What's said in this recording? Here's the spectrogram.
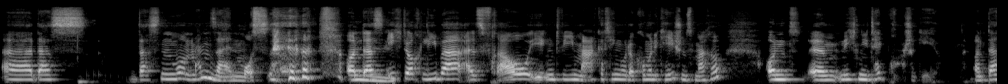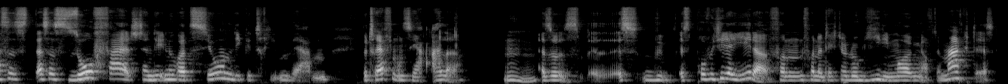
äh, dass das ein Mann sein muss und mhm. dass ich doch lieber als Frau irgendwie Marketing oder Communications mache und ähm, nicht in die Tech-Branche gehe. Und das ist, das ist so falsch, denn die Innovationen, die getrieben werden, betreffen uns ja alle. Mhm. Also es, es, es profitiert ja jeder von, von der Technologie, die morgen auf dem Markt ist.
